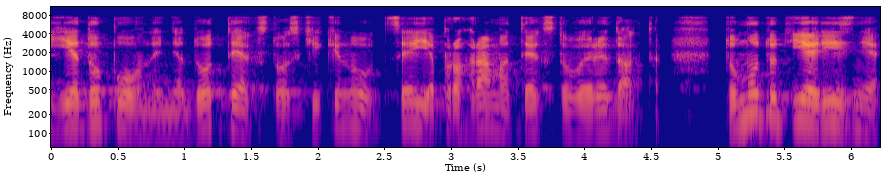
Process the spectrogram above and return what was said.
є доповнення до тексту, оскільки ну, це є програма текстовий редактор. Тому тут є різні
